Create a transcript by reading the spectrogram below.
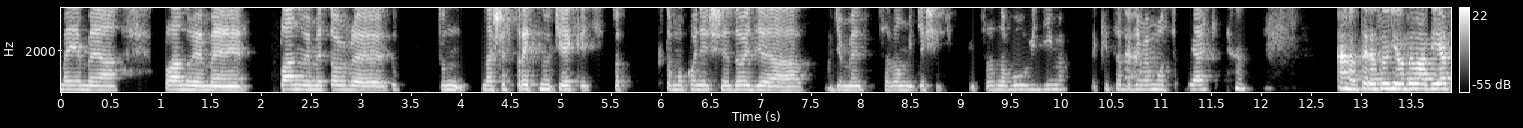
smejeme a plánujeme, plánujeme to, že to naše stretnutie, keď to k tomu konečne dojde a budeme sa veľmi tešiť, keď sa znovu uvidíme, keď sa budeme môcť viať. Áno, teraz ľudia oveľa viac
